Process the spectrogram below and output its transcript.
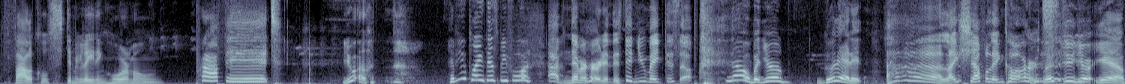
follicle stimulating hormone. Profit. You. Have you played this before? I've never heard of this. Didn't you make this up? No, but you're good at it. ah, like shuffling cards. Let's do your yeah.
